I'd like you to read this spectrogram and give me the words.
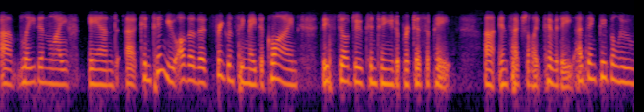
um, late in life and uh, continue, although the frequency may decline, they still do continue to participate. Uh, in sexual activity. I think people who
